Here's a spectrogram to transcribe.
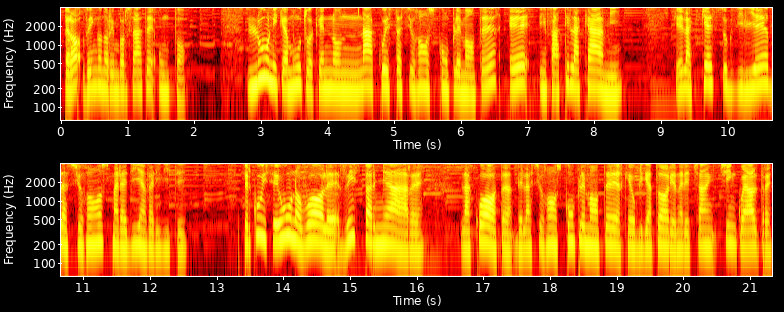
però vengono rimborsate un po'. L'unica mutua che non ha questa assurance complémentaire è infatti la CAMI, che è la Caisse Auxiliaire d'Assurance Maladie Invalidité. Per cui se uno vuole risparmiare la quota dell'assurance complémentaire che è obbligatoria nelle cin- cinque altre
